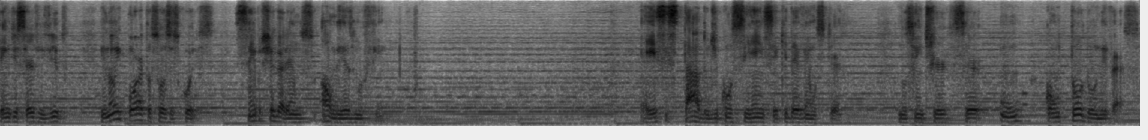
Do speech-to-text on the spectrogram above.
tem de ser vivido, e não importa suas escolhas, sempre chegaremos ao mesmo fim. É esse estado de consciência que devemos ter, nos sentir ser um com todo o universo.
